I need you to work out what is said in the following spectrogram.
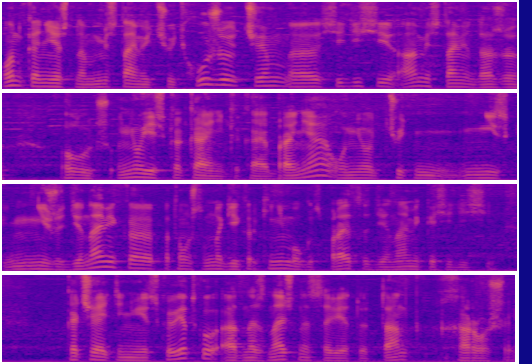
Он, конечно, местами чуть хуже, чем э, CDC, а местами даже лучше. У него есть какая-никакая броня, у него чуть низ, ниже динамика, потому что многие игроки не могут справиться с динамикой CDC. Качайте немецкую ветку, однозначно советую. Танк хороший.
